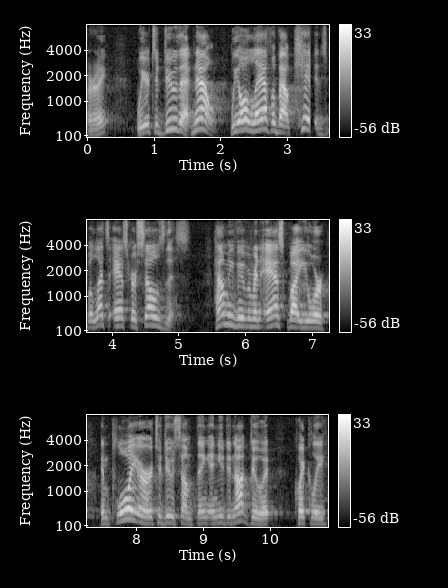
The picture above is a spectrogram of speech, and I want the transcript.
All right? We are to do that. Now, we all laugh about kids, but let's ask ourselves this. How many of you have ever been asked by your employer to do something and you did not do it quickly,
